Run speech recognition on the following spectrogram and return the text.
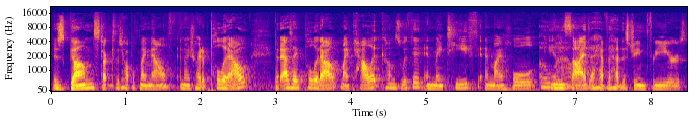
there's gum stuck to the top of my mouth and I try to pull it out, but as I pull it out, my palate comes with it and my teeth and my whole oh, inside. Wow. I have had this dream for years.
